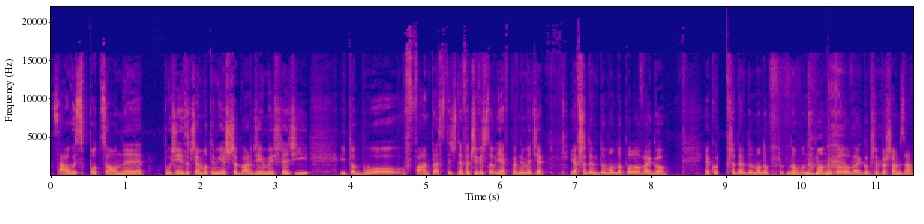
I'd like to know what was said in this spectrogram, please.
cały spocony, później zacząłem o tym jeszcze bardziej myśleć i, i to było fantastyczne. Znaczy, wiesz co, nie, w pewnym momencie ja wszedłem do monopolowego. Jak wszedłem do, mono, no, do monopolowego, przepraszam za...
